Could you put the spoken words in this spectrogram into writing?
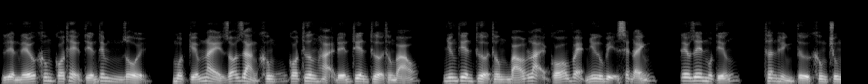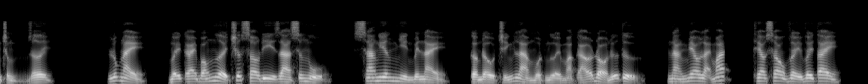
liền nếu không có thể tiến thêm rồi, một kiếm này rõ ràng không có thương hại đến thiên thừa thông báo, nhưng thiên thừa thông báo lại có vẻ như bị xét đánh, kêu rên một tiếng, thân hình từ không trung trồng rơi. Lúc này, mấy cái bóng người trước sau đi ra sương ngủ xa nghiêng nhìn bên này, cầm đầu chính là một người mặc áo đỏ nữ tử, nàng meo lại mắt, theo sau vẫy vây tay,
